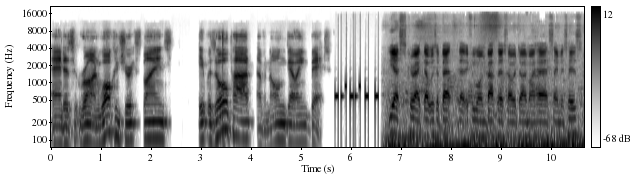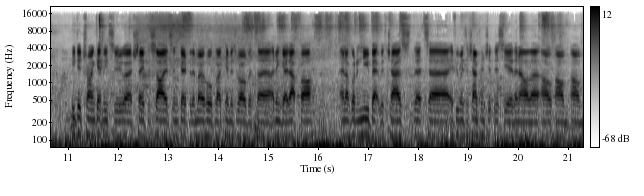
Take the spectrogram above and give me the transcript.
And as Ryan Walkinshaw explains, it was all part of an ongoing bet. Yes, correct. That was a bet that if we won Bathurst, I would dye my hair, same as his. He did try and get me to uh, shave the sides and go for the mohawk like him as well, but uh, I didn't go that far. And I've got a new bet with Chaz that uh, if he wins the championship this year, then I'll, uh, I'll, I'll, I'll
